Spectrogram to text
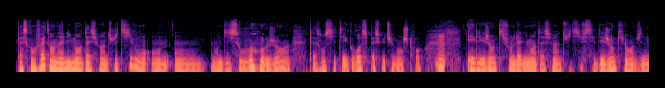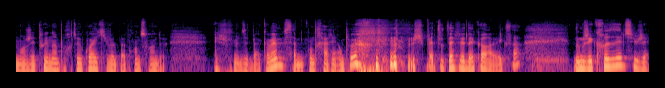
Parce qu'en fait, en alimentation intuitive, on, dit souvent aux gens, de toute façon, si tu es grosse, parce que tu manges trop. Mm. Et les gens qui font de l'alimentation intuitive, c'est des gens qui ont envie de manger tout et n'importe quoi et qui veulent pas prendre soin d'eux. Et je me disais, bah quand même, ça me contrarie un peu. je suis pas tout à fait d'accord avec ça. Donc j'ai creusé le sujet.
